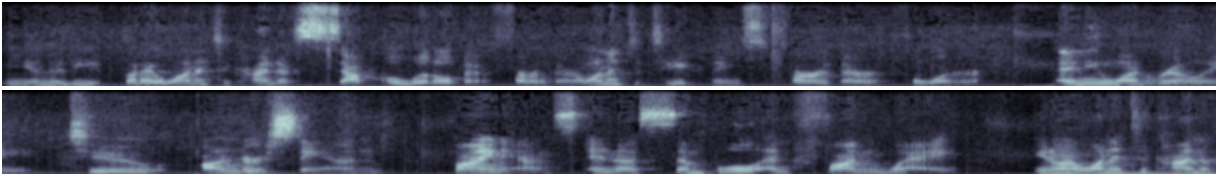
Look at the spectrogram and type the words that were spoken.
community, but I wanted to kind of step a little bit further. I wanted to take things further for anyone really to understand finance in a simple and fun way you know, I wanted to kind of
